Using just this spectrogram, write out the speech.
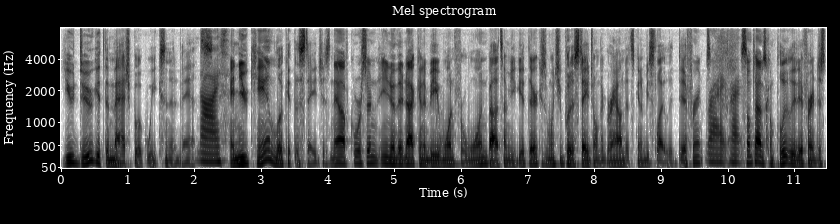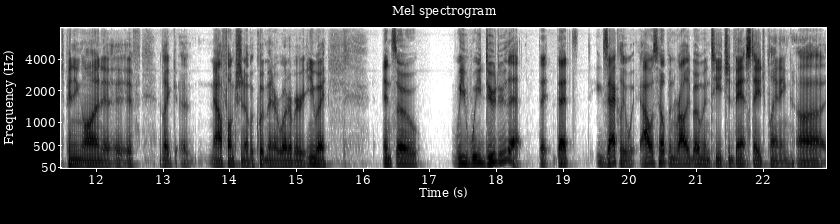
you do get the matchbook weeks in advance. Nice. And you can look at the stages. Now, of course, they're you know they're not going to be one for one by the time you get there because once you put a stage on the ground, it's going to be slightly different. Right, right. Sometimes completely different, just depending on if like a malfunction of equipment or whatever. Anyway, and so we we do do that. That that's exactly. I was helping Riley Bowman teach advanced stage planning uh,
